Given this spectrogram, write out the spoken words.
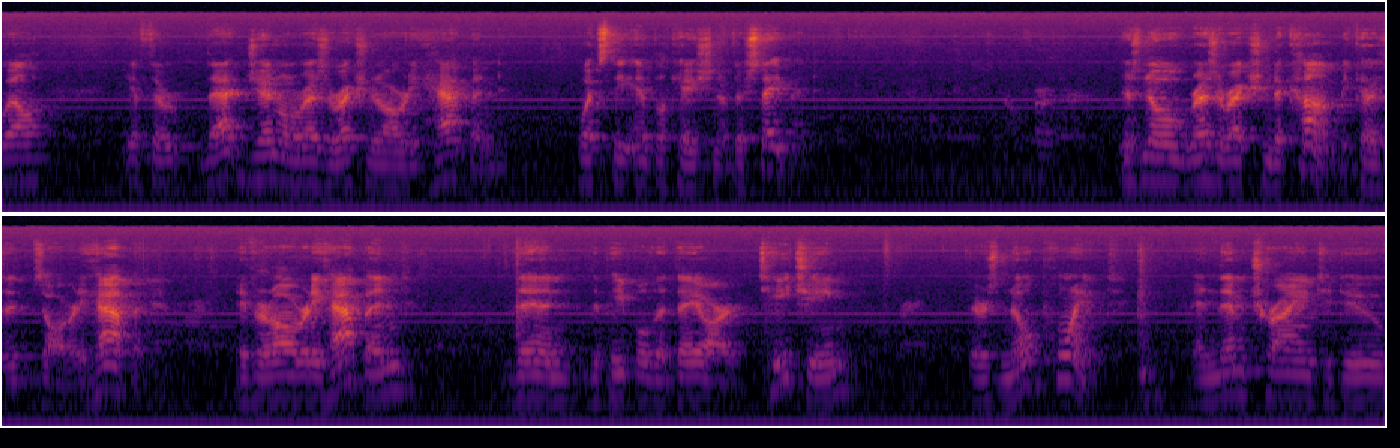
Well, if the, that general resurrection had already happened, what's the implication of their statement? There's no resurrection to come because it's already happened. If it already happened, then the people that they are teaching, there's no point in them trying to do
